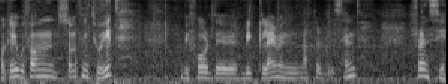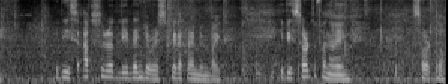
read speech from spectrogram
Okay, we found something to eat before the big climb and after the descent. Francie, it is absolutely dangerous with a climbing bike. It is sort of annoying, sort of.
